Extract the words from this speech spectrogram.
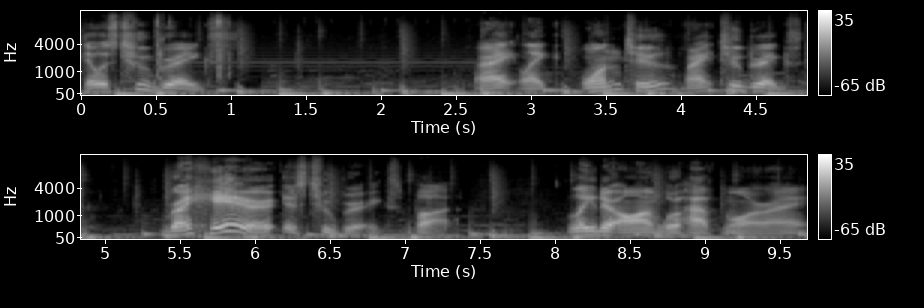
There was two brigs. Right, like one, two, right? Two brigs. Right here is two brigs, but later on we'll have more, right?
